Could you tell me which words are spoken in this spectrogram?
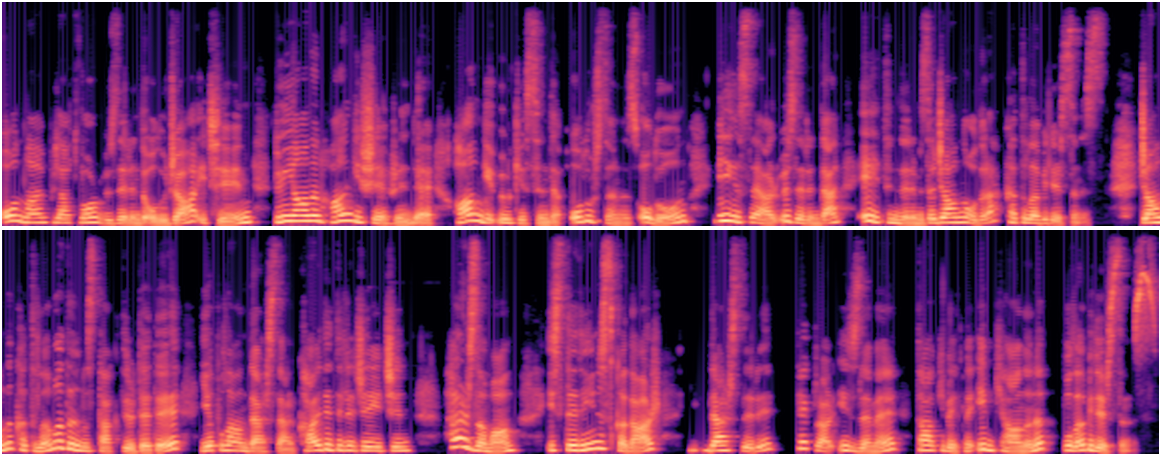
online platform üzerinde olacağı için dünyanın hangi şehrinde, hangi ülkesinde olursanız olun bilgisayar üzerinden eğitimlerimize canlı olarak katılabilirsiniz. Canlı katılamadığınız takdirde de yapılan dersler kaydedileceği için her zaman istediğiniz kadar dersleri tekrar izleme, takip etme imkanını bulabilirsiniz.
